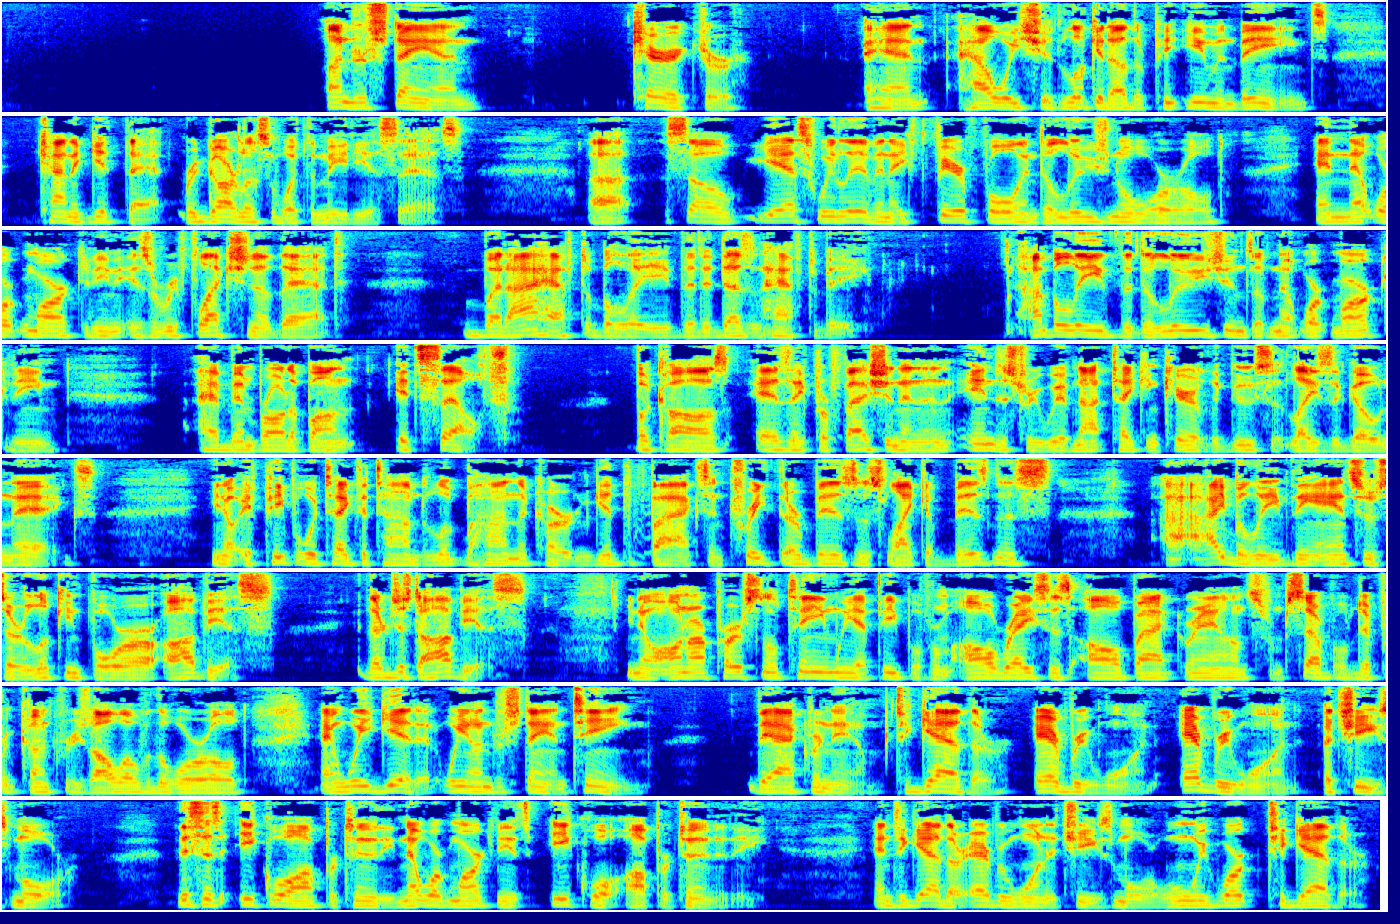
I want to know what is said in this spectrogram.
understand character and how we should look at other pe- human beings kind of get that, regardless of what the media says. Uh, so yes, we live in a fearful and delusional world and network marketing is a reflection of that. But I have to believe that it doesn't have to be. I believe the delusions of network marketing have been brought upon itself because as a profession and an industry, we have not taken care of the goose that lays the golden eggs you know, if people would take the time to look behind the curtain, get the facts, and treat their business like a business, I, believe the answers they're looking for are obvious. They're just obvious. You know, on our personal team, we have people from all races, all backgrounds, from several different countries all over the world, and we get it. We understand team, the acronym, together, everyone, everyone achieves more. This is equal opportunity. Network marketing is equal opportunity. And together, everyone achieves more. When we work together,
